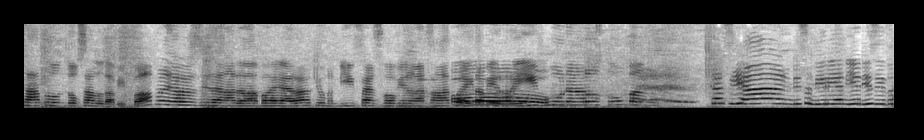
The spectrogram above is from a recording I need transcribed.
Satu untuk satu tapi buff mereka di sana dalam bahaya. Rakyu mendefense buffnya dengan sangat baik tapi Oh. Rave pun harus tumbang. Kasihan di sendirian dia di situ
